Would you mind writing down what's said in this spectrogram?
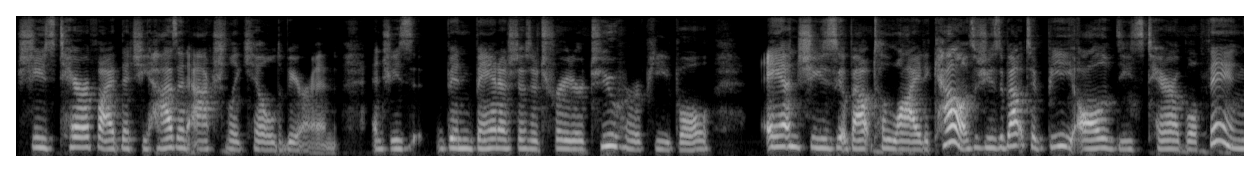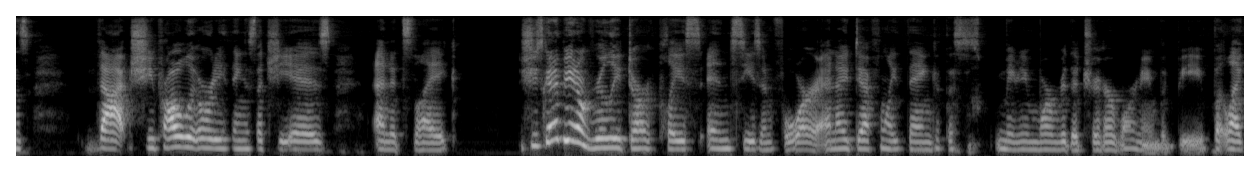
she's terrified that she hasn't actually killed Viren and she's been banished as a traitor to her people and she's about to lie to Callum. So she's about to be all of these terrible things that she probably already thinks that she is. And it's like, she's going to be in a really dark place in season four and i definitely think this is maybe more where the trigger warning would be but like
